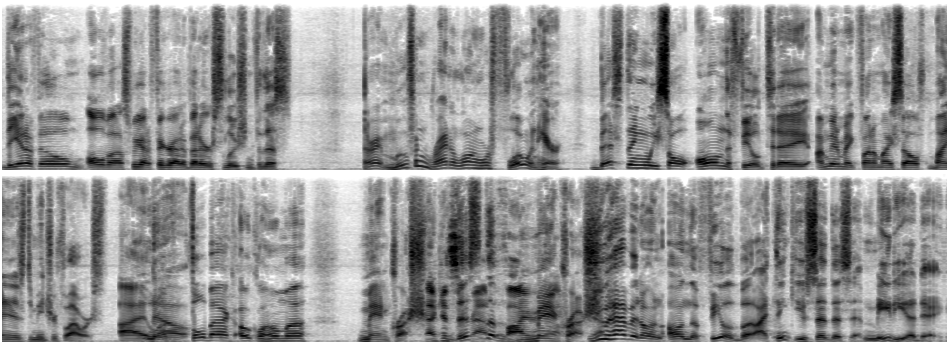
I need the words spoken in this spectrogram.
the NFL, all of us, we got to figure out a better solution for this. All right, moving right along. We're flowing here. Best thing we saw on the field today. I'm going to make fun of myself. Mine is Dimitri Flowers. I Now- love fullback Oklahoma man crush. That gets This the is crowd the man up. crush. You have it on on the field, but I think you said this at media day.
